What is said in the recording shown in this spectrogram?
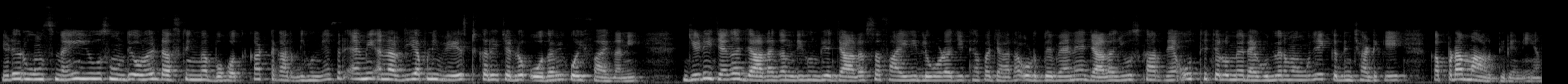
ਜਿਹੜੇ ਰੂਮਸ ਨਹੀਂ ਯੂਜ਼ ਹੁੰਦੇ, ਉਹਨਾਂ ਦੀ ਡਸਟਿੰਗ ਮੈਂ ਬਹੁਤ ਘੱਟ ਕਰਦੀ ਹੁੰਦੀ ਆ ਫਿਰ ਐਵੇਂ એનર્ਜੀ ਆਪਣੀ ਵੇਸਟ ਕਰੀ, ਚੱਲੋ ਉਹਦਾ ਵੀ ਕੋਈ ਫਾਇਦਾ ਨਹੀਂ ਜਿਹੜੀ ਜਗ੍ਹਾ ਜ਼ਿਆਦਾ ਗੰਦੀ ਹੁੰਦੀ ਹੈ, ਜ਼ਿਆਦਾ ਸਫ਼ਾਈ ਦੀ ਲੋੜ ਆ, ਜਿੱਥੇ ਆਪਾਂ ਜ਼ਿਆਦਾ ਉੱਡਦੇ ਬਹਿਨੇ ਆ ਜ਼ਿਆਦਾ ਯੂਜ਼ ਕਰਦੇ ਆ ਉੱਥੇ ਚਲੋ ਮੈਂ ਰੈਗੂਲਰ ਵਾਂਗੂ ਜੇ ਇੱਕ ਦਿਨ ਛੱਡ ਕੇ ਕੱਪੜਾ ਮਾਰਦੀ ਰਹਿੰਦੀ ਆ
